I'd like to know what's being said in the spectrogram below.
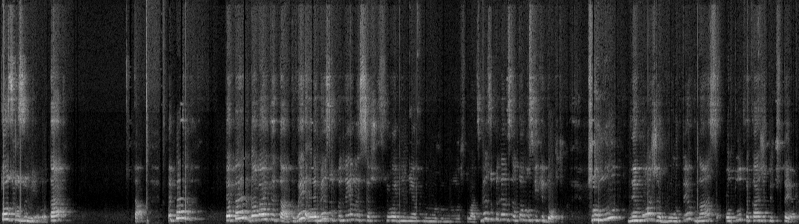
То зрозуміло, так? Так. Тепер, тепер давайте так. Ви, е, ми зупинилися сьогодні ніяк не можу налаштуватися. Ми зупинилися на тому, скільки дощок. Чому не може бути в нас, отут ви кажете 4.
